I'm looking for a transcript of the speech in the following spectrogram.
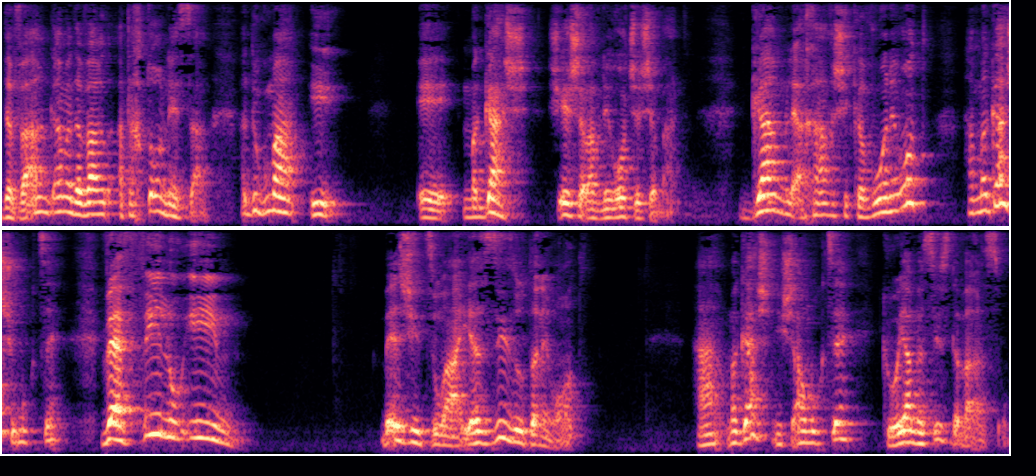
דבר, גם הדבר התחתון נאסר. הדוגמה היא אה, מגש שיש עליו נרות של שבת. גם לאחר שקבעו הנרות, המגש הוא מוקצה. ואפילו אם באיזושהי צורה יזיזו את הנרות, המגש נשאר מוקצה, כי הוא היה בסיס דבר אסור.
